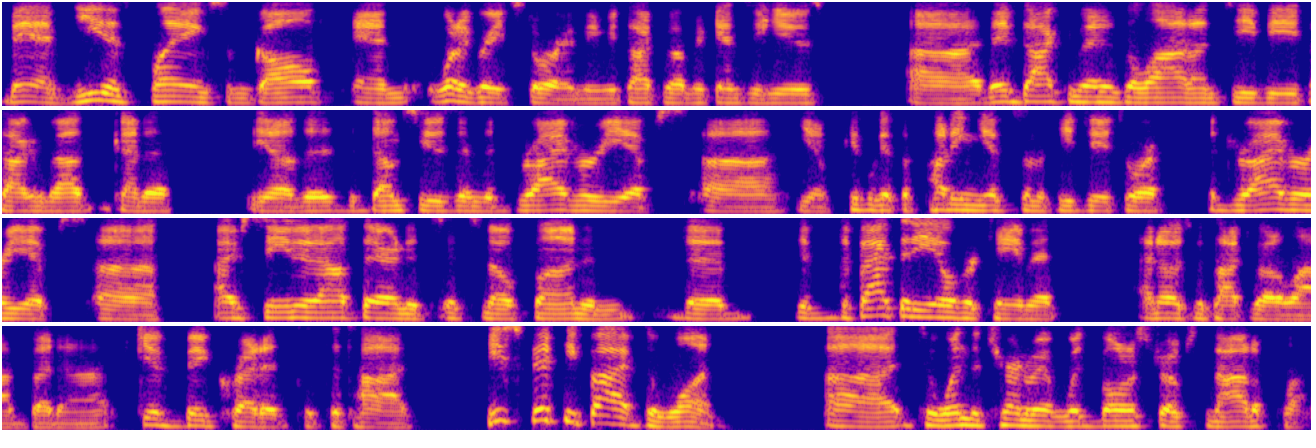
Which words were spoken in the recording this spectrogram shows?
man, he is playing some golf, and what a great story. I mean, we talked about Mackenzie Hughes. Uh, they've documented a lot on TV, talking about kind of you know the the dumps he was in, the driver yips. Uh, you know, people get the putting yips on the PGA Tour. The driver yips. Uh, I've seen it out there, and it's it's no fun. And the the, the fact that he overcame it, I know it's been talked about a lot, but uh, give big credit to, to Todd. He's fifty five to one uh, to win the tournament with bonus strokes not applied.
